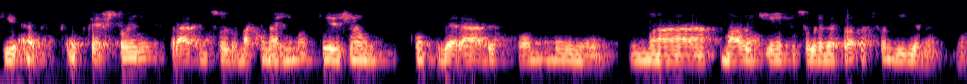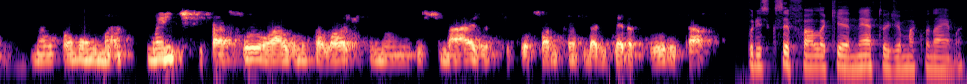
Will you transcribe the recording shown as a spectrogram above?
que as, as questões que tratem sobre o Macunaíma sejam consideradas como uma, uma audiência sobre a minha própria família, né? não como uma, um ente que passou algo mitológico não existe mais, ficou só no campo da literatura e tal. Por isso que você fala que é neto de Macunaíma.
